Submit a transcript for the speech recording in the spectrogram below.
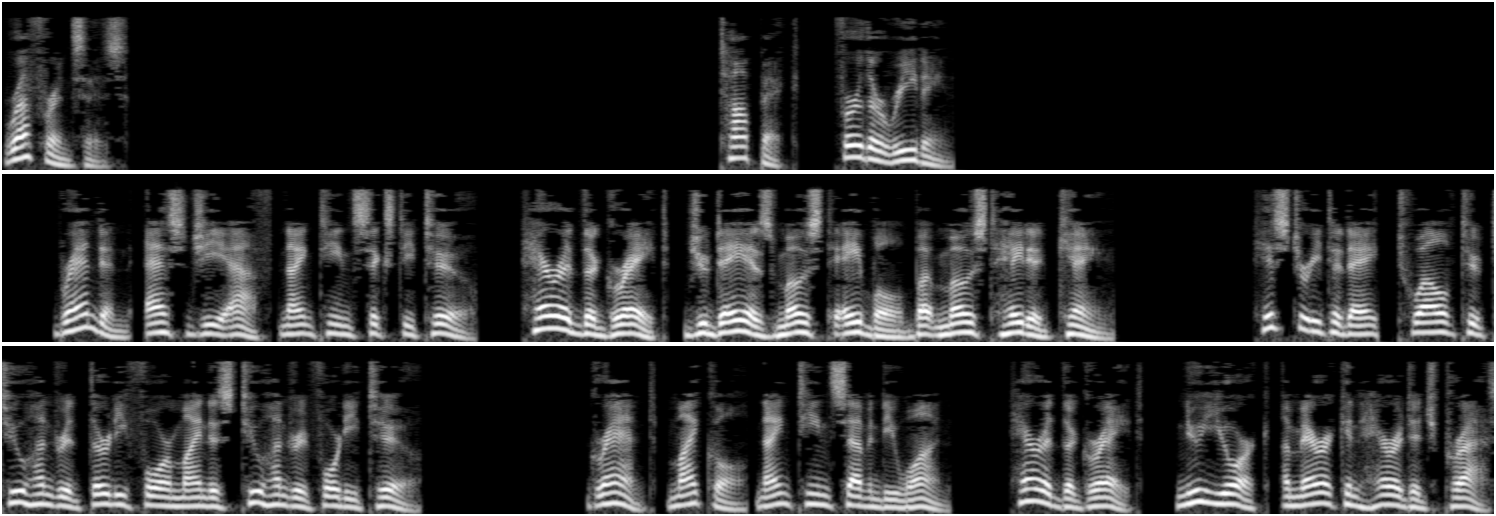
References. Further reading Brandon, S.G.F. 1962. Herod the Great, Judea's most able but most hated king. History Today, 12 234–242. Grant, Michael. 1971. Herod the Great. New York, American Heritage Press.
